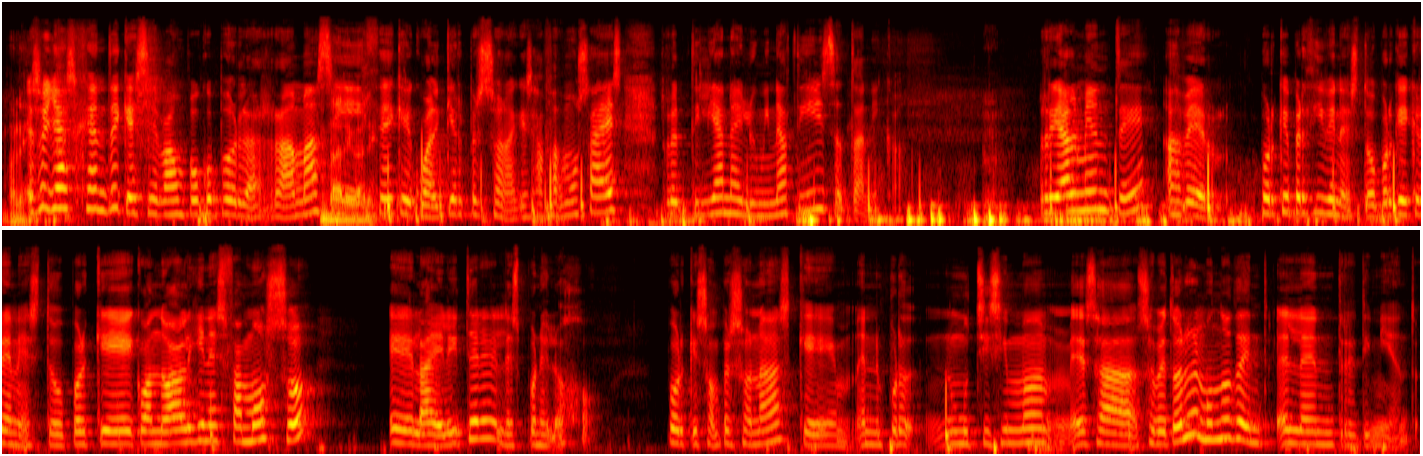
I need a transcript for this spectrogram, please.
Vale. Eso ya es gente que se va un poco por las ramas Vale, y vale. dice que cualquier persona que sea famosa es reptiliana, illuminati y satánica. Realmente, a ver, ¿por qué perciben esto? ¿Por qué creen esto? Porque cuando alguien es famoso, eh, la élite les pone el ojo. Porque son personas que, en, por muchísimo, esa, sobre todo en el mundo del entretenimiento,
